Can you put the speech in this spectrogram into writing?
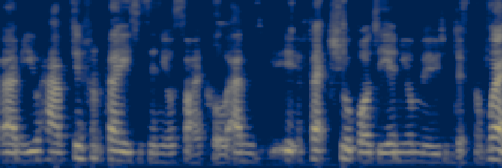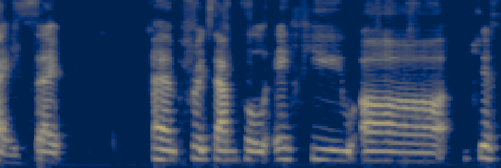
um, you have different phases in your cycle, and it affects your body and your mood in different ways. So, um, for example, if you are just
